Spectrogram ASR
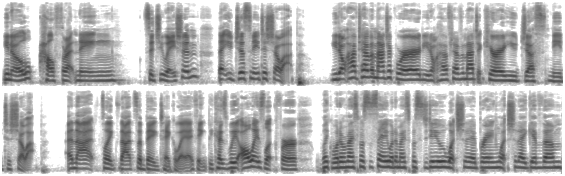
you know, health threatening situation, that you just need to show up. You don't have to have a magic word, you don't have to have a magic cure, you just need to show up. And that's like that's a big takeaway, I think, because we always look for like what am I supposed to say? What am I supposed to do? What should I bring? What should I give them?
